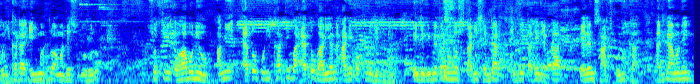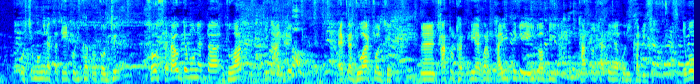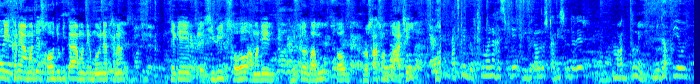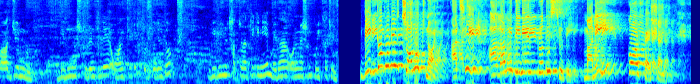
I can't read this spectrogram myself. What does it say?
পরীক্ষাটা এইমাত্র আমাদের শুরু হলো। সত্যি অভাবনীয়। আমি এত পরীক্ষার্থী বা এত গার্ডিয়ান আগে কখনো দেখিনি। এই যে বিবেকানন্দ স্টাডি সেন্টার, এই যে তাদের একটা ট্যালেন্ট সার্চ পরীক্ষা। আজকে আমাদের পশ্চিমবঙ্গের একটা টেট পরীক্ষা তো চলছেই। সো সেটাও যেমন একটা জোয়ার, ঠিক আজকে একটা জোয়ার চলছে। ছাত্রছাত্রী একবার ফাইভ থেকে এইট অবধি ছাত্রছাত্রীরা পরীক্ষা দিচ্ছে। এবং এখানে আমাদের সহযোগিতা আমাদের ময়না থানা থেকে সিভিক সহ আমাদের ভিক্টর বাবু সব প্রশাসন তো আছেই। আজকে দক্ষিণ ময়না স্কুলে বিবেকানন্দ স্টাডি সেন্টারের মাধ্যমে মেধা খুঁজে পাওয়ার জন্য বিভিন্ন স্টুডেন্ট মিলে ওয়ান থেকে ফোর পর্যন্ত বিভিন্ন ছাত্রছাত্রীকে নিয়ে মেধা অন্বেষণ পরীক্ষা চলছে। বিজ্ঞাপনের চমক নয়, আছে আগামী দিনের প্রতিশ্রুতি মানে কর ফ্যাশন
